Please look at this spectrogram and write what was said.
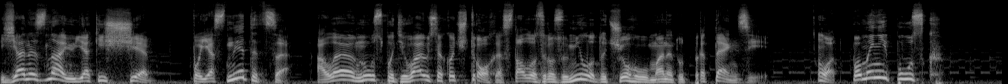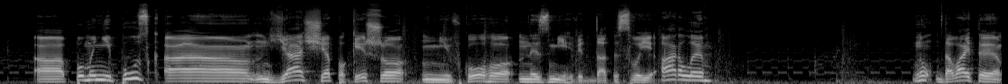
Я не знаю, як іще пояснити це, але ну сподіваюся, хоч трохи стало зрозуміло, до чого у мене тут претензії. От, по мені пуск. По мені пуск, а я ще поки що ні в кого не зміг віддати свої арли. Ну, давайте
